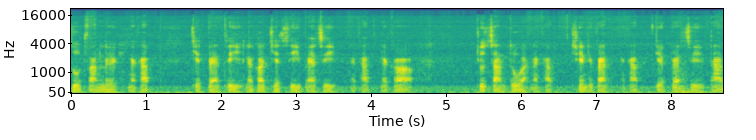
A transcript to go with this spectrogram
สูตรฟันเลยนะครับ 784 แล้วก็ 7484 นะครับ แล้วก็ชุด 3 ตัวนะครับ เช่นเดียวกันนะครับ 784 ตาม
